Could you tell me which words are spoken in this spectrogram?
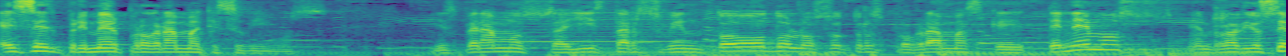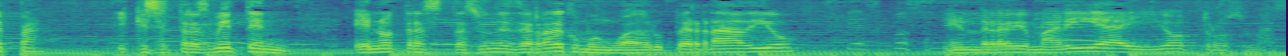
Es el primer programa que subimos. Y esperamos allí estar subiendo todos los otros programas que tenemos en Radio Cepa y que se transmiten en otras estaciones de radio como en Guadalupe Radio, en Radio María y otros más.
